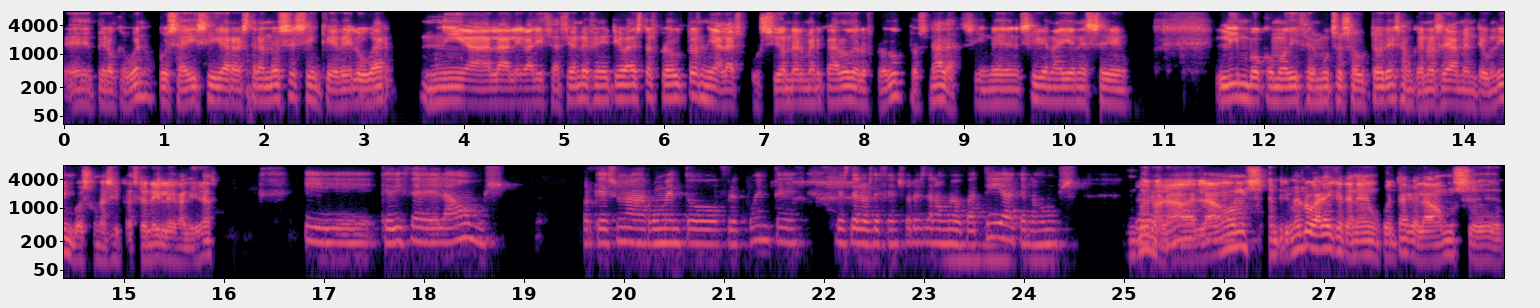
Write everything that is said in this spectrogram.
eh, pero que bueno, pues ahí sigue arrastrándose sin que dé lugar ni a la legalización definitiva de estos productos ni a la expulsión del mercado de los productos, nada, siguen, siguen ahí en ese limbo, como dicen muchos autores, aunque no es realmente un limbo, es una situación de ilegalidad. ¿Y qué dice la OMS? Porque es un argumento frecuente desde los defensores de la homeopatía, que la OMS bueno, la, OMS, en primer lugar hay que tener en cuenta que la OMS eh,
